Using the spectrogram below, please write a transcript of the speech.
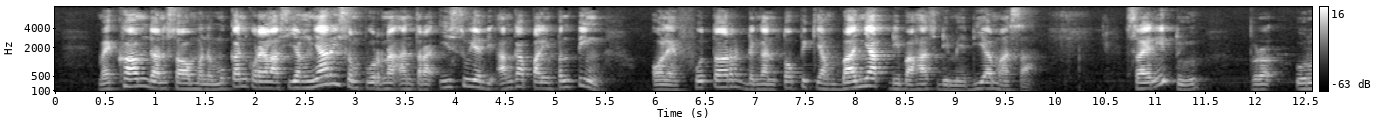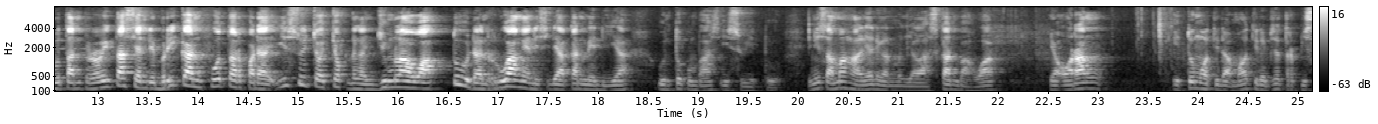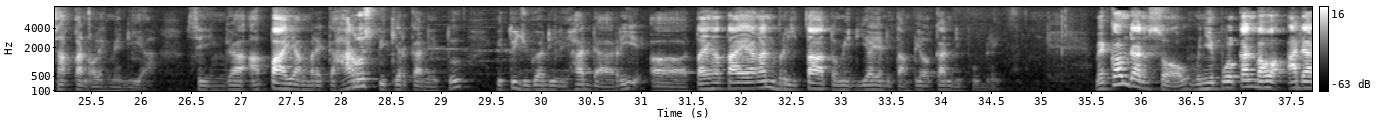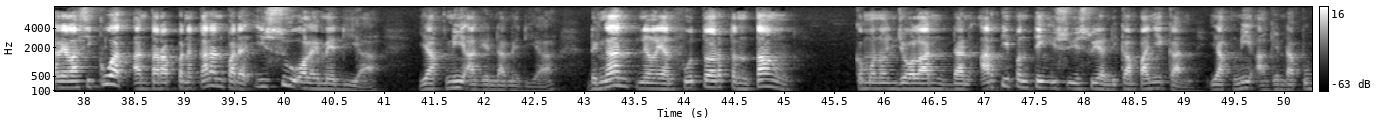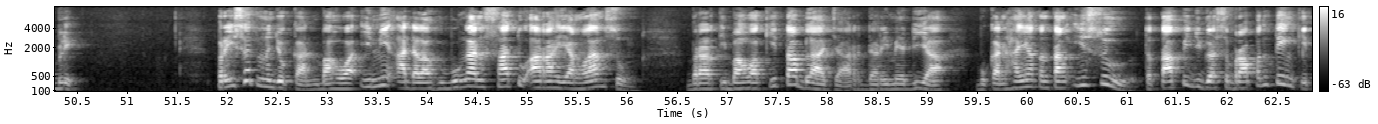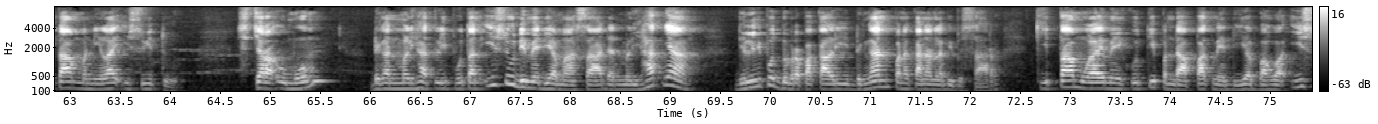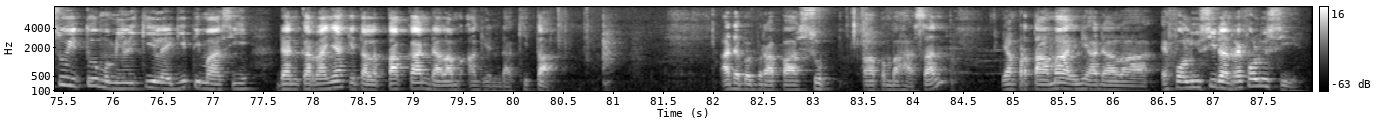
Macomb dan Shaw menemukan korelasi yang nyaris sempurna antara isu yang dianggap paling penting oleh voter dengan topik yang banyak dibahas di media massa. Selain itu, urutan prioritas yang diberikan voter pada isu cocok dengan jumlah waktu dan ruang yang disediakan media untuk membahas isu itu. Ini sama halnya dengan menjelaskan bahwa ya orang itu mau tidak mau tidak bisa terpisahkan oleh media. Sehingga apa yang mereka harus pikirkan itu itu juga dilihat dari eh, tayangan-tayangan uh, berita atau media yang ditampilkan di publik. Macomb dan Shaw menyimpulkan bahwa ada relasi kuat antara penekanan pada isu oleh media, yakni agenda media, dengan penilaian footer tentang kemenonjolan dan arti penting isu-isu yang dikampanyekan, yakni agenda publik. Periset menunjukkan bahwa ini adalah hubungan satu arah yang langsung, berarti bahwa kita belajar dari media bukan hanya tentang isu, tetapi juga seberapa penting kita menilai isu itu. Secara umum, dengan melihat liputan isu di media massa dan melihatnya diliput beberapa kali dengan penekanan lebih besar, kita mulai mengikuti pendapat media bahwa isu itu memiliki legitimasi dan karenanya kita letakkan dalam agenda kita. Ada beberapa sub uh, pembahasan. Yang pertama ini adalah evolusi dan revolusi.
